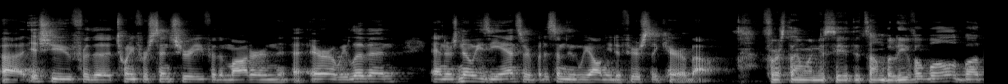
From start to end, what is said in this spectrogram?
uh, issue for the 21st century, for the modern era we live in, and there's no easy answer, but it's something we all need to fiercely care about. First time when you see it, it's unbelievable, but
